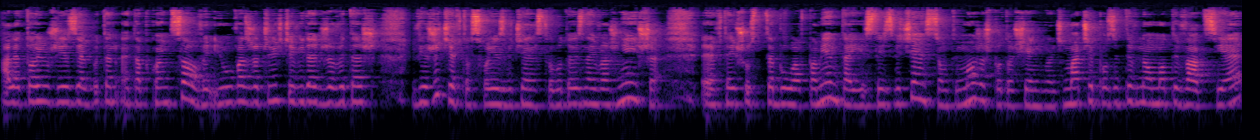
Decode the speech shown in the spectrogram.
ale to już jest jakby ten etap końcowy i u Was rzeczywiście widać, że Wy też wierzycie w to swoje zwycięstwo, bo to jest najważniejsze. E, W tej szóstce buław pamiętaj, jesteś zwycięzcą, Ty możesz po to sięgnąć, macie pozytywną motywację,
